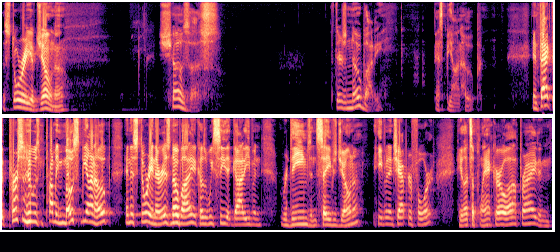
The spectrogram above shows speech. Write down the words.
The story of Jonah shows us that there's nobody that's beyond hope. In fact, the person who was probably most beyond hope in this story, and there is nobody because we see that God even redeems and saves Jonah, even in chapter 4. He lets a plant grow up, right? And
